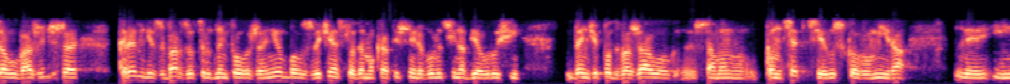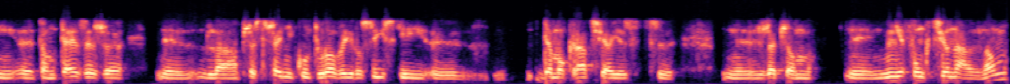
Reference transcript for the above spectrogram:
zauważyć, że Kreml jest w bardzo trudnym położeniu, bo zwycięstwo demokratycznej rewolucji na Białorusi będzie podważało samą koncepcję ruskową mira y, i tą tezę, że dla przestrzeni kulturowej rosyjskiej demokracja jest rzeczą Y, niefunkcjonalną.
